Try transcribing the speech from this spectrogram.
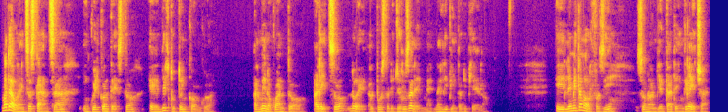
Madaura in sostanza, in quel contesto, è del tutto incongrua, almeno quanto Arezzo lo è al posto di Gerusalemme nel dipinto di Piero. E le metamorfosi sono ambientate in Grecia,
